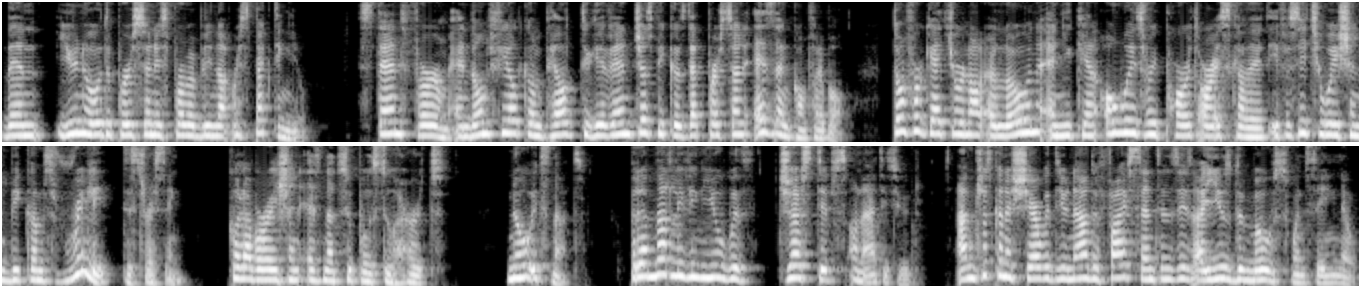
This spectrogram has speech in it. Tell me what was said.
then you know the person is probably not respecting you. Stand firm and don't feel compelled to give in just because that person is uncomfortable. Don't forget you're not alone and you can always report or escalate if a situation becomes really distressing. Collaboration is not supposed to hurt. No, it's not. But I'm not leaving you with just tips on attitude. I'm just going to share with you now the five sentences I use the most when saying no.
